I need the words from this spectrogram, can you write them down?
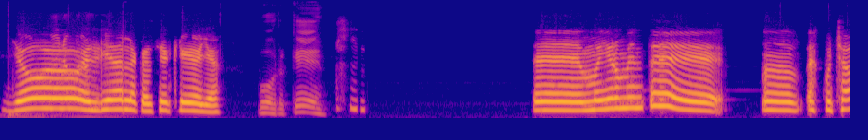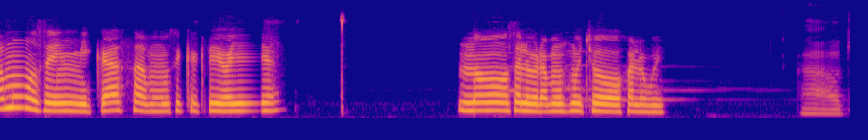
Yo Bueno, el día de la canción criolla. ¿Por qué? Eh, mayormente eh, escuchamos en mi casa música criolla. No celebramos mucho Halloween. Ah, ok,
